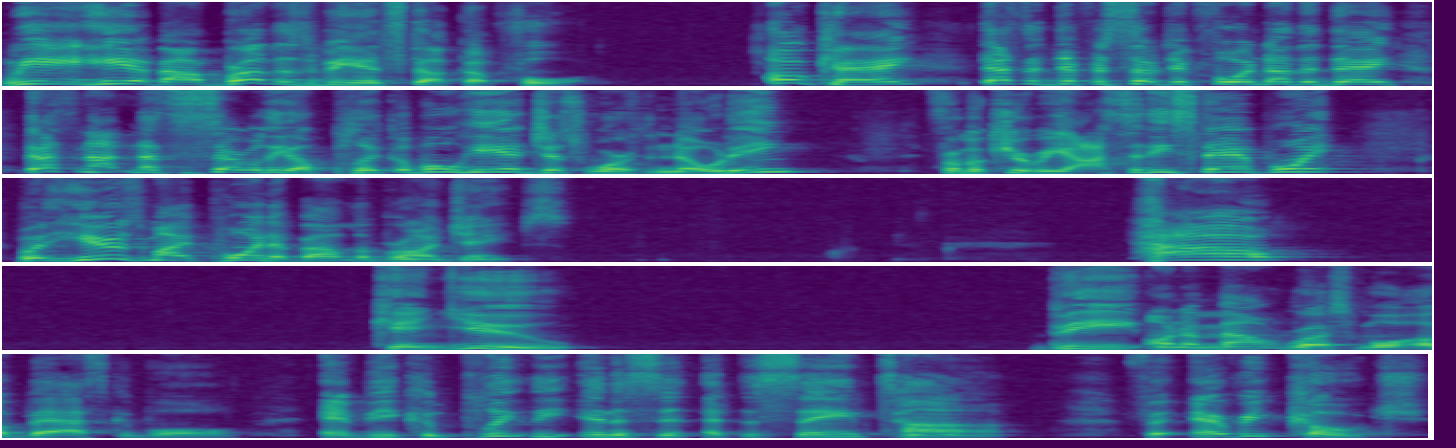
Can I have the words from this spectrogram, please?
We ain't hear about brothers being stuck up for. Okay, that's a different subject for another day. That's not necessarily applicable here, just worth noting from a curiosity standpoint. But here's my point about LeBron James. How can you be on a Mount Rushmore of basketball and be completely innocent at the same time for every coach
